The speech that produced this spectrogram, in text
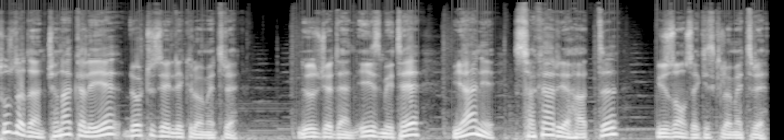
Tuzla'dan Çanakkale'ye 450 kilometre. Düzce'den İzmit'e yani Sakarya hattı 118 kilometre.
